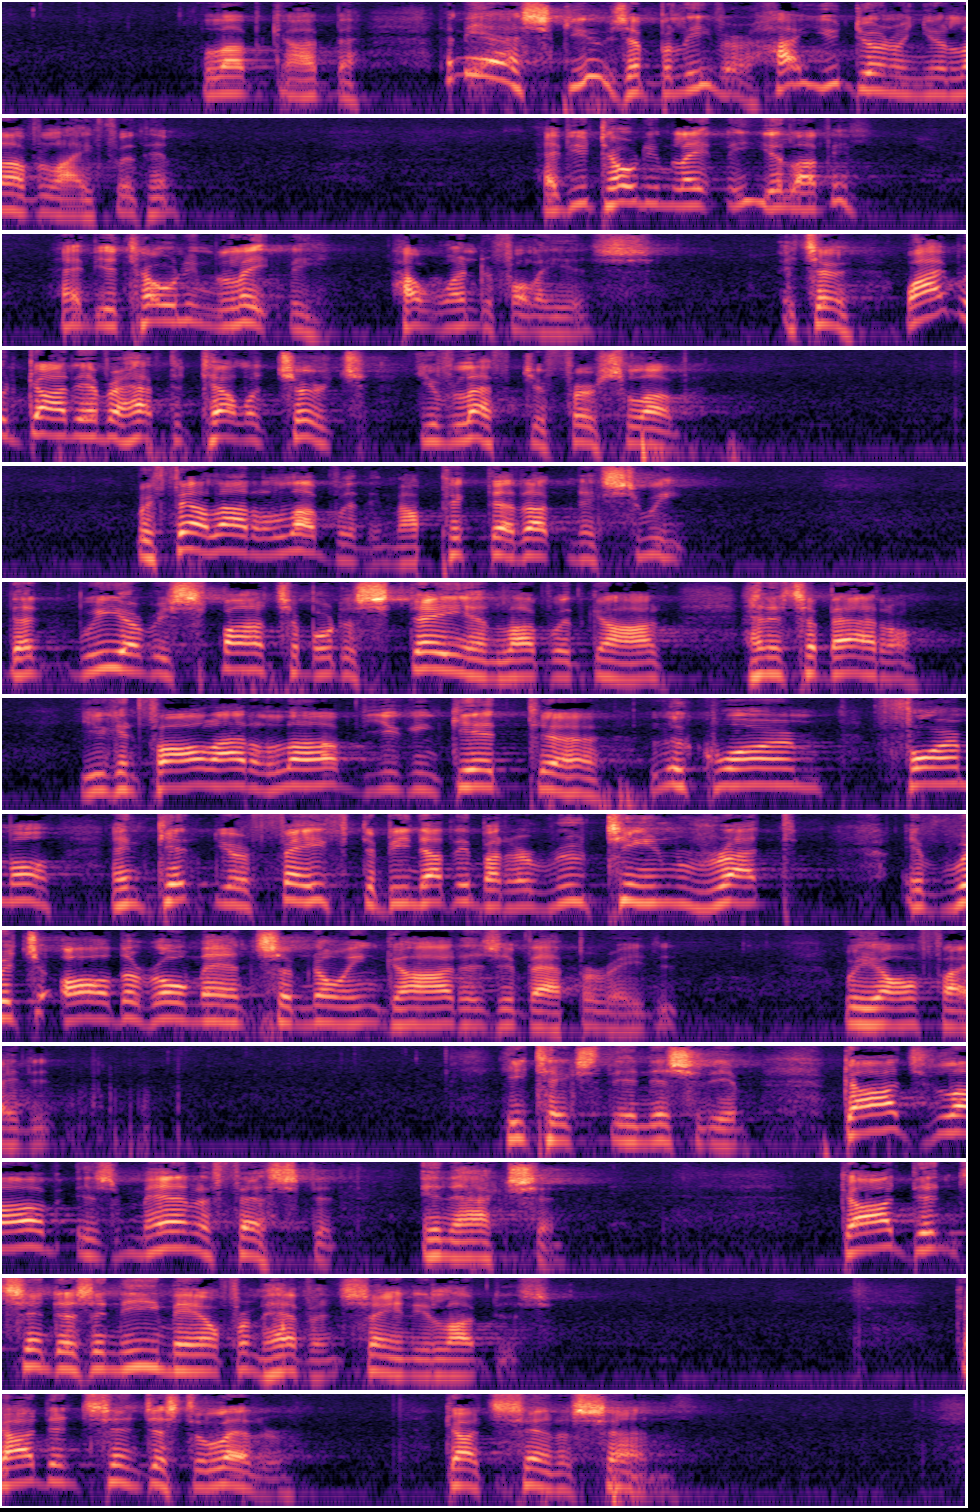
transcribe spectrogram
Love God back. Let me ask you, as a believer, how you doing on your love life with Him? Have you told Him lately you love Him? Have you told Him lately how wonderful He is? It's a, why would God ever have to tell a church you've left your first love? We fell out of love with Him. I'll pick that up next week. That we are responsible to stay in love with God, and it's a battle. You can fall out of love, you can get uh, lukewarm, formal, and get your faith to be nothing but a routine rut of which all the romance of knowing God has evaporated. We all fight it. He takes the initiative. God's love is manifested in action. God didn't send us an email from heaven saying He loved us. God didn't send just a letter, God sent a son.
